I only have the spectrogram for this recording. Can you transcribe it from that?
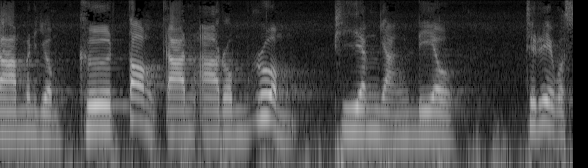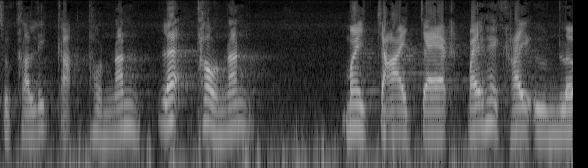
การมนิยม คือต้องการอารมณ์ร่วมเพียงอย่างเดียว ที่เรียกว่าสุขาลิกะเท่านั้นและเท่านั้นไม่จ่ายแจกไปให้ใครอื่นเล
